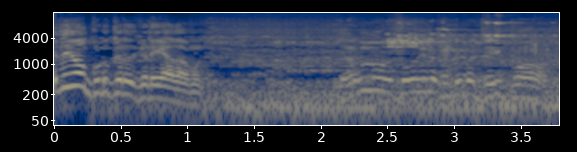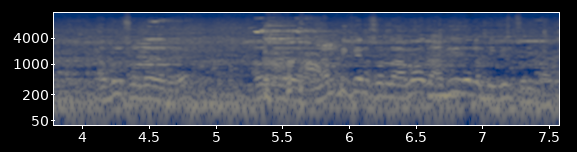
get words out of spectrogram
எதுவும் கொடுக்கறது கிடையாது அவங்க இரநூறு தொகுதியில் கண்டிப்பாக ஜெயிப்போம் அப்படின்னு சொல்கிறாரு நம்பிக்கைன்னு சொல்லாமல் அது அதீத நம்பிக்கைன்னு சொல்றாரு.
